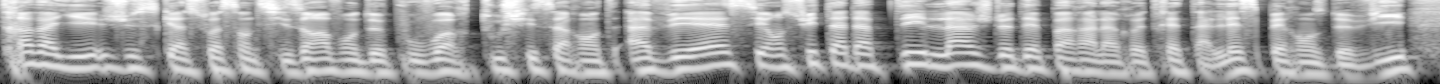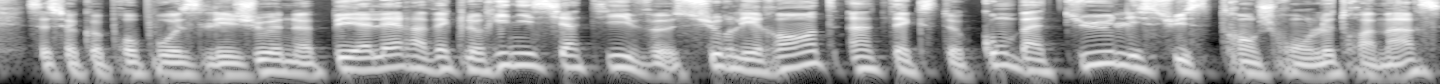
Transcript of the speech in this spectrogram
Travailler jusqu'à 66 ans avant de pouvoir toucher sa rente AVS et ensuite adapter l'âge de départ à la retraite à l'espérance de vie. C'est ce que proposent les jeunes PLR avec leur initiative sur les rentes, un texte combattu. Les Suisses trancheront le 3 mars.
